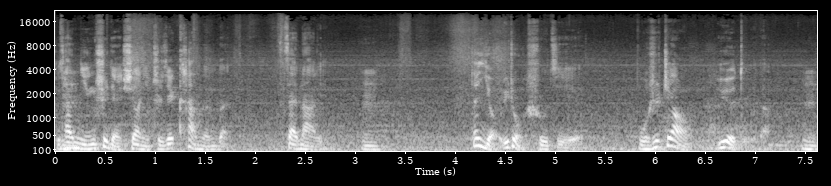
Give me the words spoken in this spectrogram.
就它凝视点需要你直接看文本，在那里。嗯。但有一种书籍，不是这样阅读的。嗯。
